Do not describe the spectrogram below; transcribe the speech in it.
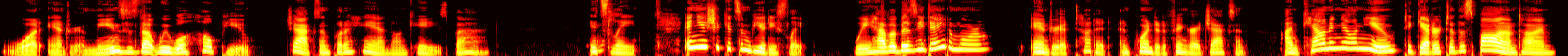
What Andrea means is that we will help you. Jackson put a hand on Katie's back. It's late, and you should get some beauty sleep. We have a busy day tomorrow. Andrea tutted and pointed a finger at Jackson. I'm counting on you to get her to the spa on time.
